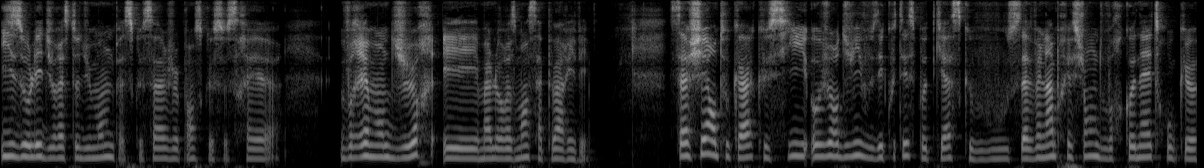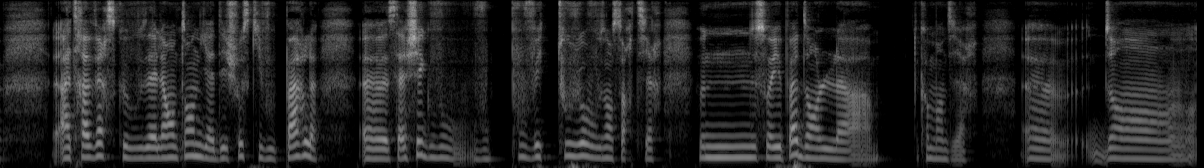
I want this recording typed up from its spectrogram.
isoler du reste du monde parce que ça, je pense que ce serait vraiment dur et malheureusement ça peut arriver. Sachez en tout cas que si aujourd'hui vous écoutez ce podcast, que vous avez l'impression de vous reconnaître ou que à travers ce que vous allez entendre, il y a des choses qui vous parlent, euh, sachez que vous, vous pouvez toujours vous en sortir. Ne soyez pas dans la... comment dire euh, dans,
